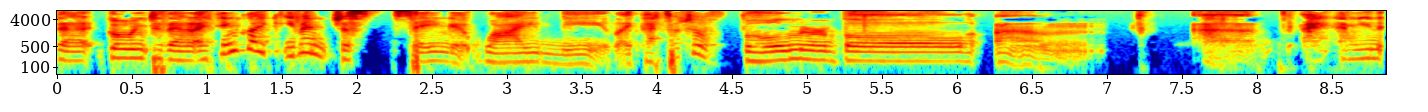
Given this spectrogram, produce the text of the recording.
that going to that, I think like even just saying it, why me? Like that's such a vulnerable, um, uh, I, I, mean,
